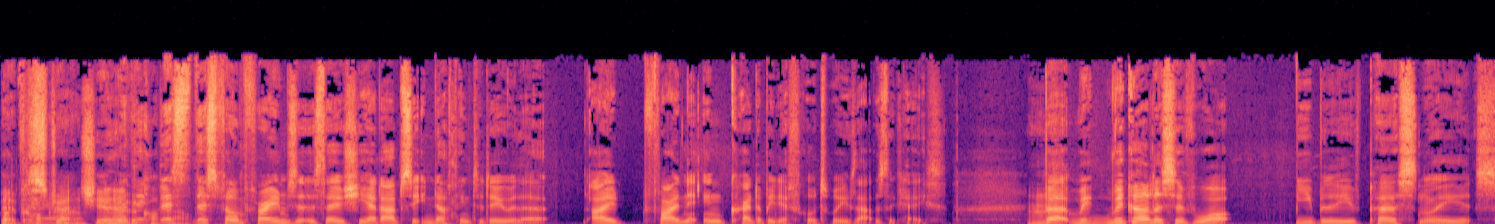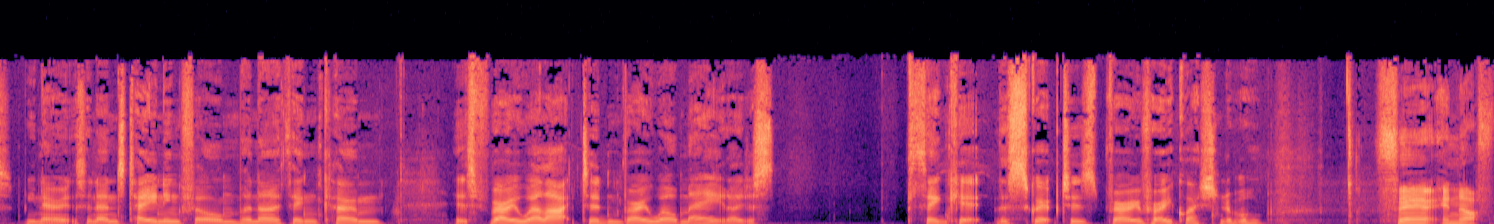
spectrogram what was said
bit of a stretch yeah, Yeah. a I a think cop this out this film frames it as though she had absolutely nothing to do with it. I find it incredibly difficult to believe that was the case. Mm. But re- regardless of what you believe personally, it's you know it's an entertaining film, and I think um, it's very well acted and very well made. I just think it the script is very very questionable. Fair enough.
